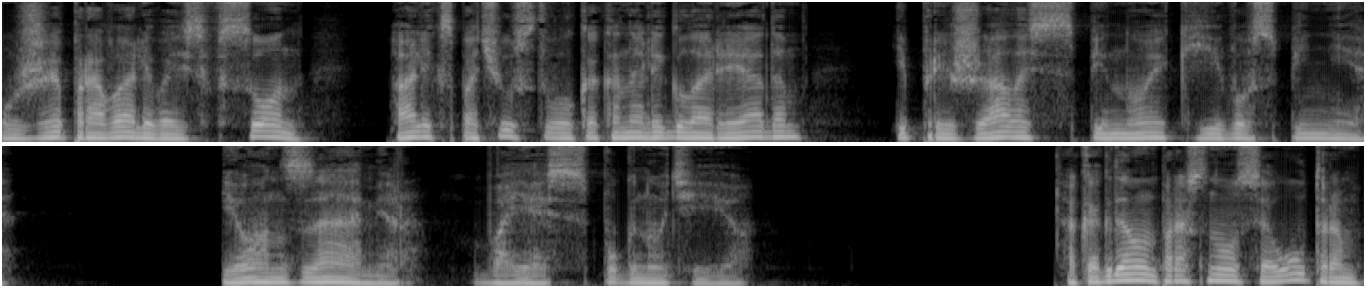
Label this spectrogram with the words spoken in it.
Уже проваливаясь в сон, Алекс почувствовал, как она легла рядом и прижалась спиной к его спине. И он замер, боясь спугнуть ее. А когда он проснулся утром,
